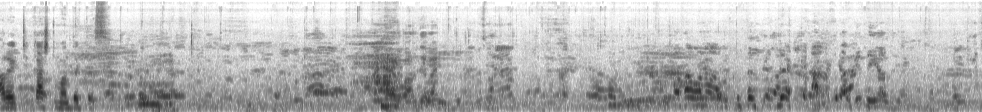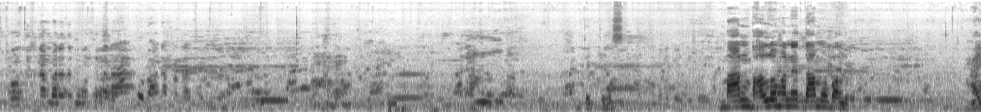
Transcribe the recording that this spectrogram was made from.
আরও একটি কাস্টমার দেখতেছি। দেখতে পাচ্ছি মান ভালো মানে দামও ভালো। হাই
